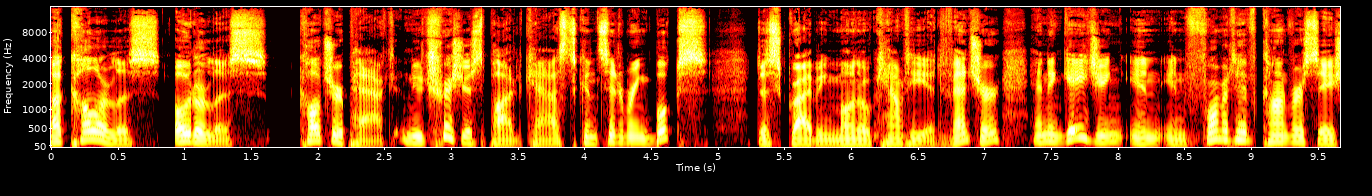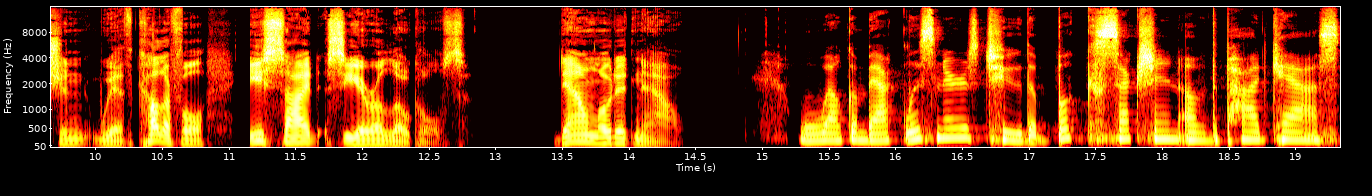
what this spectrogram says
a colorless, odorless, culture packed, nutritious podcast considering books, describing Mono County adventure, and engaging in informative conversation with colorful Eastside Sierra locals. Download it now. Welcome back, listeners, to the book section of the podcast.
